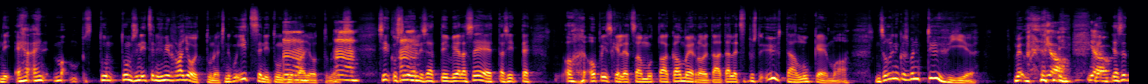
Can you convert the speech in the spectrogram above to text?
niin eihän, eihän, mä tunsin itseni hyvin rajoittuneeksi, niin kuin itseni tunsin mm, rajoittuneeksi. Mm, sitten kun mm. siihen lisättiin vielä se, että sitten opiskelijat sammuttaa kameroita ja tälle, että sä pysty yhtään lukemaan, niin se oli niin kuin semmoinen tyhjiö. Me, joo, ja, joo, ja se,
